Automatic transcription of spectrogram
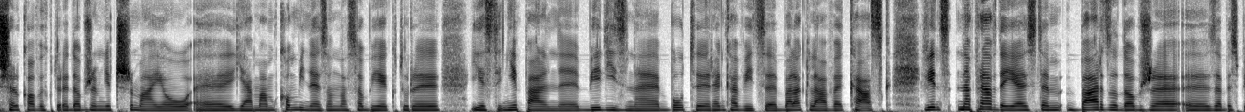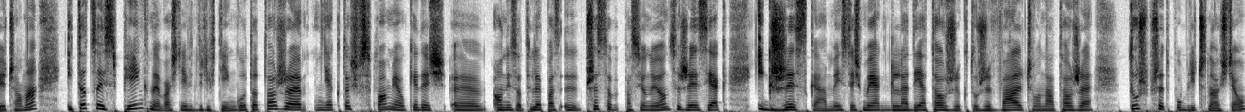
szelkowych, które dobrze mnie trzymają. Ja mam kombinezon na sobie, który jest niepalny, bieliznę, buty, rękawice, balaklawę, kask. Więc naprawdę ja jestem bardzo dobrze e, zabezpieczona. I to, co jest piękne właśnie w driftingu, to to, że jak ktoś wspomniał kiedyś, e, on jest o tyle pas, e, przez to pasjonujący, że jest jak igrzyska. My jesteśmy jak gladiatorzy, którzy walczą na torze tuż przed publicznością.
